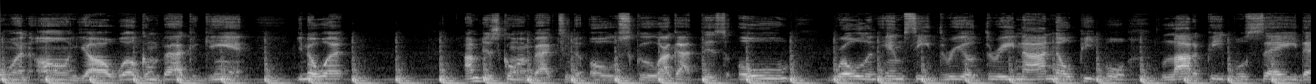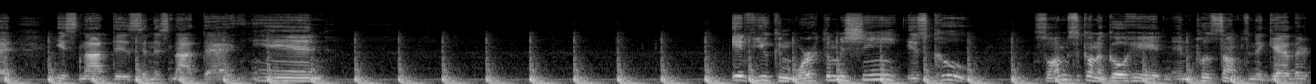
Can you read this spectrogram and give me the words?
going on y'all? Welcome back again. You know what? I'm just going back to the old school. I got this old Roland MC303 now I know people a lot of people say that it's not this and it's not that and if you can work the machine it's cool. So I'm just gonna go ahead and put something together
